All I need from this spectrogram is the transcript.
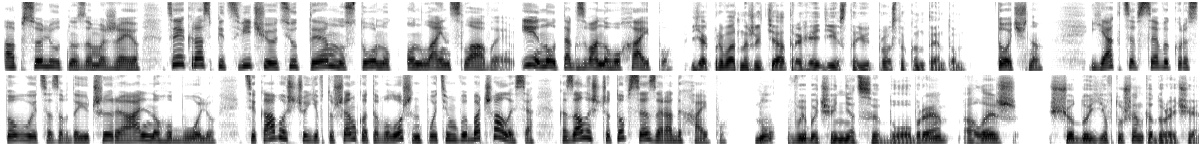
Абсолютно за межею. Це якраз підсвічує цю темну сторону онлайн-слави і, ну, так званого хайпу. Як приватне життя, трагедії стають просто контентом. Точно. Як це все використовується, завдаючи реального болю. Цікаво, що Євтушенко та Волошин потім вибачалися, казали, що то все заради хайпу. Ну, вибачення – це добре, але ж щодо Євтушенка, до речі,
